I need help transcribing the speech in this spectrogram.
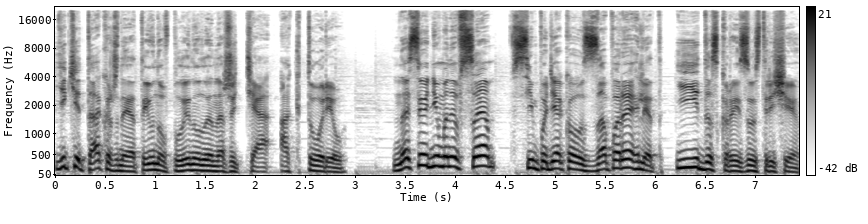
які також негативно вплинули на життя акторів. На сьогодні в мене все. Всім подякував за перегляд і до скорої зустрічі.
